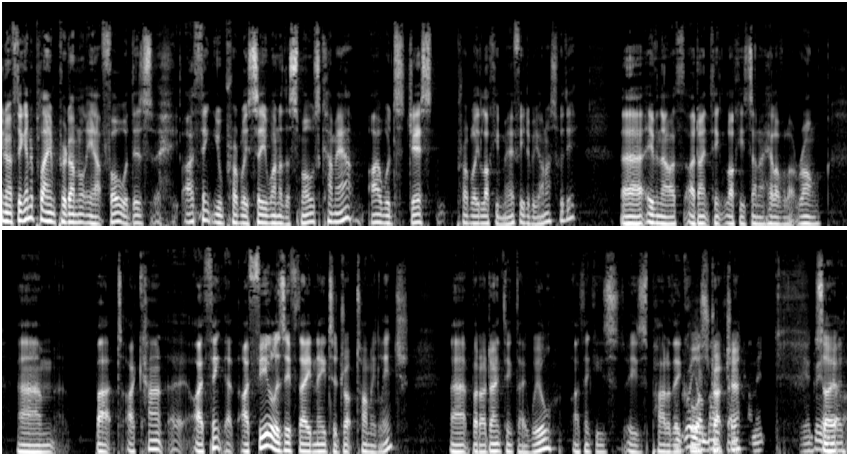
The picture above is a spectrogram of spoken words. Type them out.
you know, if they're going to play him predominantly out forward, there's, I think you'll probably see one of the smalls come out. I would suggest probably Lachie Murphy, to be honest with you. Uh, even though I, th- I, don't think Lachie's done a hell of a lot wrong. Um, but I can't. Uh, I think that I feel as if they need to drop Tommy Lynch, uh, but I don't think they will. I think he's he's part of their core structure. So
